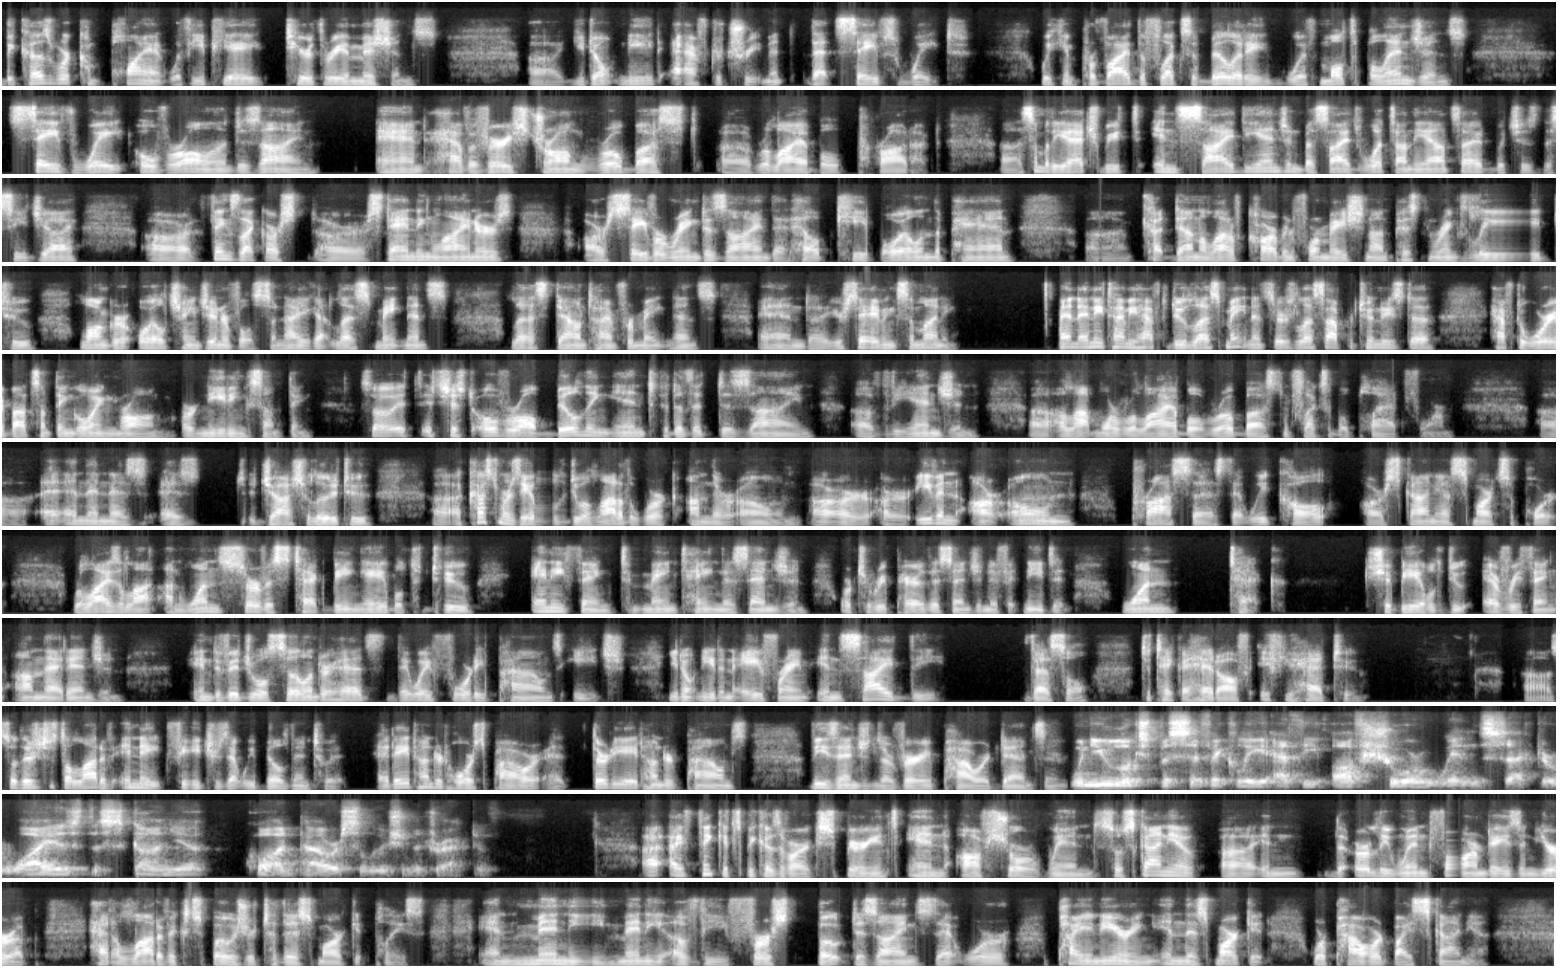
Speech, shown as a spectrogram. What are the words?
because we're compliant with EPA tier three emissions, uh, you don't need after treatment. That saves weight. We can provide the flexibility with multiple engines, save weight overall in the design, and have a very strong, robust, uh, reliable product. Uh, some of the attributes inside the engine, besides what's on the outside, which is the CGI, are things like our, our standing liners, our saver ring design that help keep oil in the pan, uh, cut down a lot of carbon formation on piston rings lead to longer oil change intervals. So now you got less maintenance, less downtime for maintenance, and uh, you're saving some money. And anytime you have to do less maintenance, there's less opportunities to have to worry about something going wrong or needing something. So it, it's just overall building into the design of the engine uh, a lot more reliable, robust, and flexible platform. Uh, and then as, as Josh alluded to, uh, a customer is able to do a lot of the work on their own, or, or even our own process that we call our Scania Smart Support relies a lot on one service tech being able to do anything to maintain this engine or to repair this engine if it needs it. One tech should be able to do everything on that engine. Individual cylinder heads, they weigh 40 pounds each. You don't need an A-frame inside the vessel to take a head off if you had to. Uh, so there's just a lot of innate features that we build into it. At 800 horsepower, at 3,800 pounds, these engines are very power dense. And when you look specifically at the offshore wind sector, why is the Scania quad power solution attractive? I, think it's because of our experience in offshore wind. So Scania, uh, in the early wind farm days in Europe, had a lot of exposure to this marketplace, and many, many of the first boat designs that were pioneering in this market were powered by Scania.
